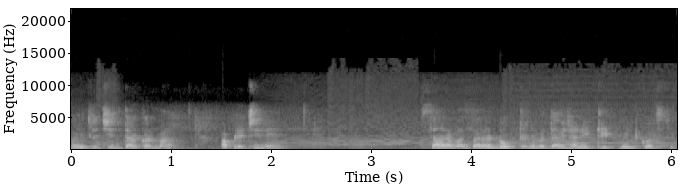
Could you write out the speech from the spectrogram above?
હવે તો ચિંતા કરમાં આપણે છે ને સારામાં સારા ડૉક્ટરને બતાવીને આની ટ્રીટમેન્ટ કરશું.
